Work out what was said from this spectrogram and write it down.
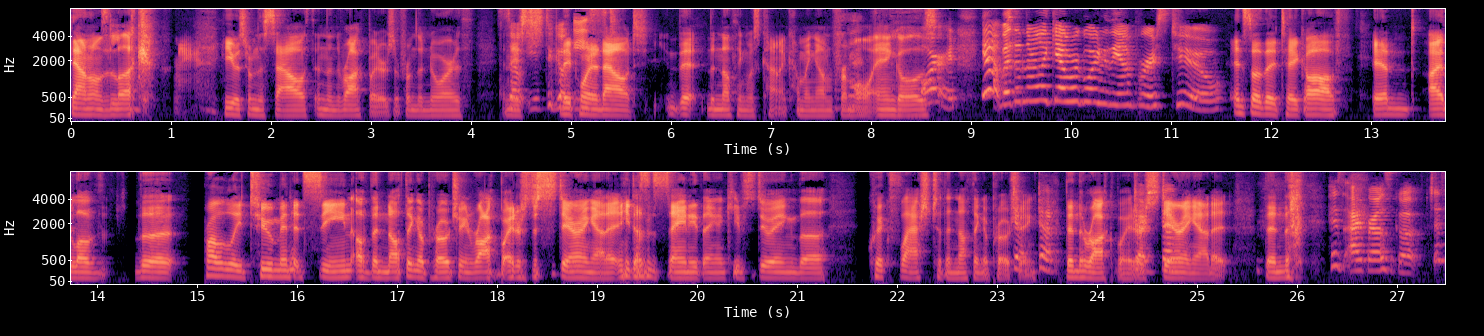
down on his luck. He was from the south, and then the rock biters are from the north. And So they you s- to go they pointed out that the nothing was kind of coming on from all angles, Horrid. Yeah, but then they're like, yeah, we're going to the Emperor's too. and so they take off. And I love the probably two minute scene of the nothing approaching. Rock biters just staring at it, and he doesn't say anything and keeps doing the quick flash to the nothing approaching. Dun, dun. then the rock biters Dun, staring at it. Then. His eyebrows go up just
